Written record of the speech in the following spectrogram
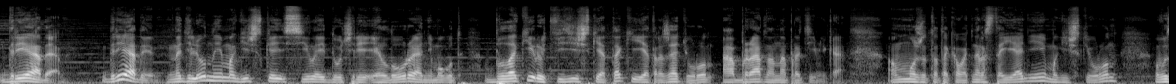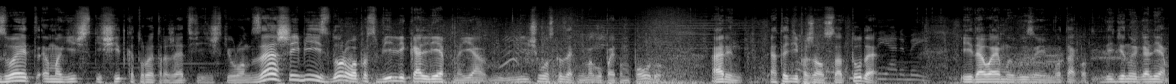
Дриада Дриады, наделенные магической силой дочери Элоры, они могут блокировать физические атаки и отражать урон обратно на противника. Он может атаковать на расстоянии, магический урон вызывает магический щит, который отражает физический урон. Зашибись, здорово, просто великолепно. Я ничего сказать не могу по этому поводу. Арин, отойди, пожалуйста, оттуда. И давай мы вызовем вот так вот, ледяной голем.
